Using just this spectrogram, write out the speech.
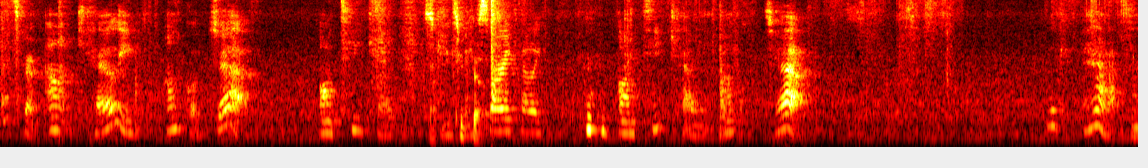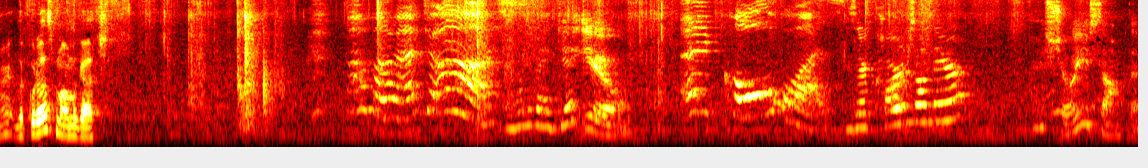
That's from Aunt Kelly, Uncle Jeff, Auntie Kelly. Excuse Auntie me. Kelly. Sorry, Kelly. Auntie Kelly, Uncle Jeff. Look at that. All right, look what else Mama got you. Mama, that's us. And what did I get you? Hey, cold. Is there cars on there? Let me show you something.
